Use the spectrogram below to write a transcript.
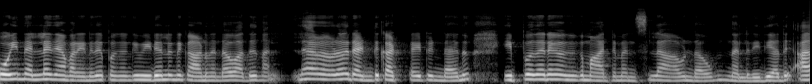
പോയി എന്നല്ല ഞാൻ പറയുന്നത് ഇപ്പോൾ നിങ്ങൾക്ക് വീഡിയോയിൽ തന്നെ കാണുന്നുണ്ടാവും. അത് നല്ല രണ്ട് കട്ടായിട്ടുണ്ടായിരുന്നു. ഇപ്പോൾ തന്നെ നിങ്ങൾക്ക് മാറ്റം മനസ്സിലാവുണ്ടാവും നല്ല രീതി. അത് ആ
